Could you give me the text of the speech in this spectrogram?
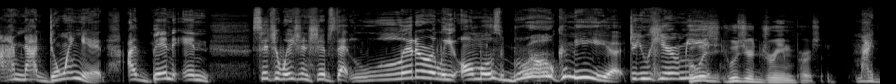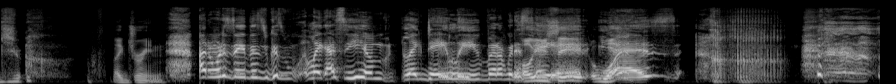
I'm not doing it. I've been in situationships that literally almost broke me. Do you hear me? Who is who's your dream person? my dr- Like dream. I don't want to say this because like I see him like daily, but I'm gonna Oh, you say see it. it? What? Yes.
